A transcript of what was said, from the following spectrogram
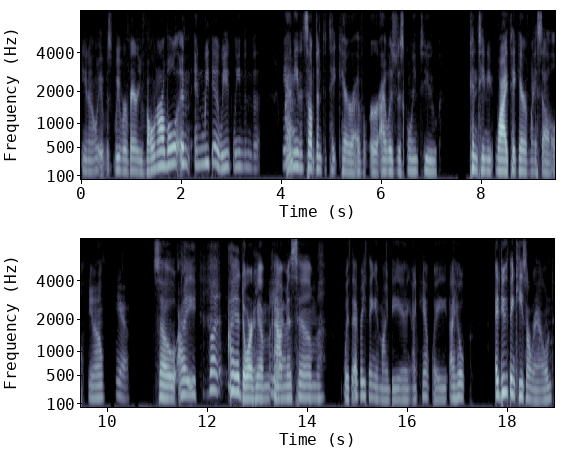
you know it was we were very vulnerable, and and we did we leaned into Yeah. I needed something to take care of, or I was just going to continue. Why take care of myself, you know? yeah. So I But I adore him. and I miss him with everything in my being. I can't wait. I hope. I do think he's around.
